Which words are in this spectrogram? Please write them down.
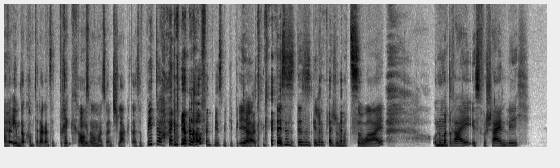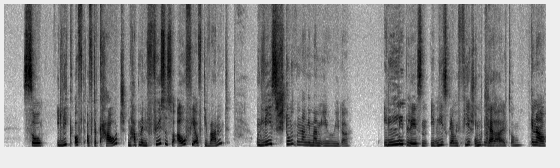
Aber eben, da kommt ja der ganze Dreck raus, wenn man Eben. mal so entschlackt. Also bitte halt mir am Laufenden, wie es mit den Pickeln Ja, weitergeht. das ist, das ist Guilty Pleasure Nummer zwei. Und Nummer drei ist wahrscheinlich so, ich liege oft auf der Couch und habe meine Füße so auf hier auf die Wand und lies stundenlang in meinem E-Reader. Ich liebe lesen. Ich lies, glaube ich, vier Stunden am Tag. Umkehrhaltung. Genau.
